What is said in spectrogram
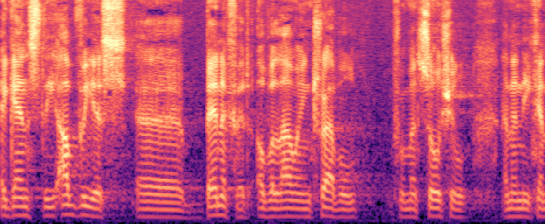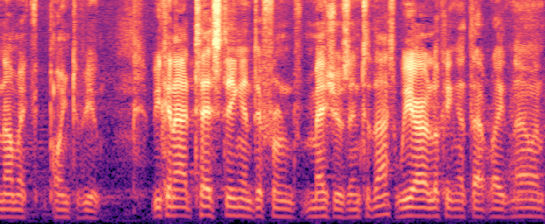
against the obvious uh, benefit of allowing travel from a social and an economic point of view. We can add testing and different measures into that. We are looking at that right now, and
